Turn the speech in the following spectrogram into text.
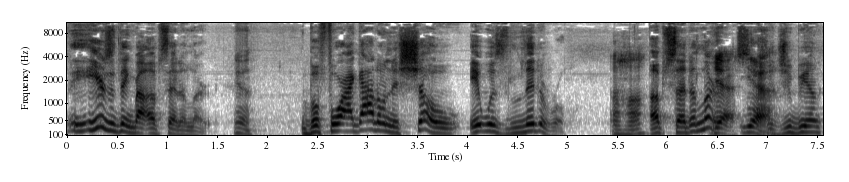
here's the thing about upset alert. Yeah. Before I got on the show, it was literal. Uh huh. Upset alert. Yes. Yeah. Should you be on?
